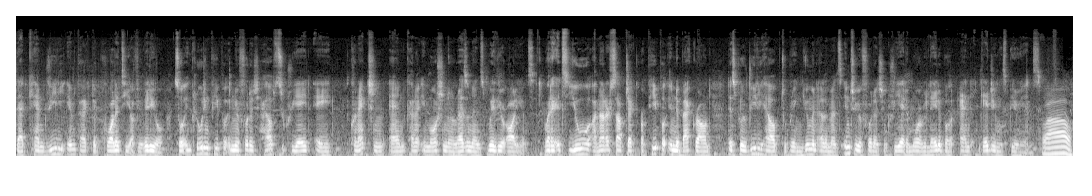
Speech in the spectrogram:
that can really impact the quality of your video. So including people in your footage helps to create a connection and kind of emotional resonance with your audience. Whether it's you, another subject, or people in the background, this will really help to bring human elements into your footage and create a more relatable and engaging experience. Wow.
